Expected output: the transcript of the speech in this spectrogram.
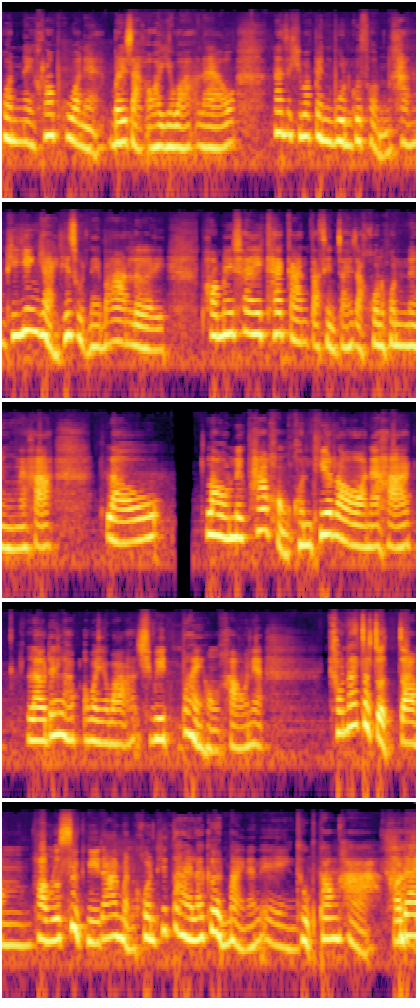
คนในครอบครัวเนี่ย บริจาคอวัยวะแล้ว น่าจะคิดว่าเป็นบุญกุศลครั้งที่ยิ่งใหญ่ที่สุดในบ้านเลย เพราะไม่ใช่แค่การตัดสินใจจากคนคนหนึ่งนะคะ แล้วเรานึกภาพของคนที่รอนะคะแล้วได้รับอวัยวะชีวิตใหม่ของเขาเนี่ยเขาน่าจะจดจำความรู้สึกนี้ได้เหมือนคนที่ตายแล้วเกิดใหม่นั่นเอง ถูกต้องค่ะ เขาได้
